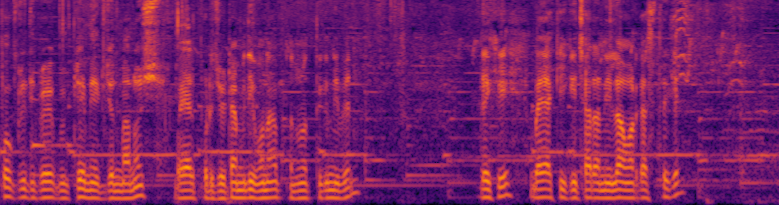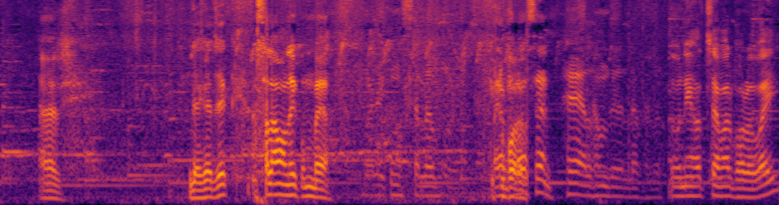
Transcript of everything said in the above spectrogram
প্রকৃতি প্রে- প্রেমী একজন মানুষ। ভাইয়ার পরিচয়টা আমি দিব না আপনার থেকে নেবেন। দেখি ভাইয়া কী কী চারা নিল আমার কাছ থেকে। আর দেখা যাক। আসসালামু আলাইকুম ভাইয়া। আছেন? হ্যাঁ আলহামদুলিল্লাহ ভালো। তো উনি হচ্ছে আমার বড় ভাই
